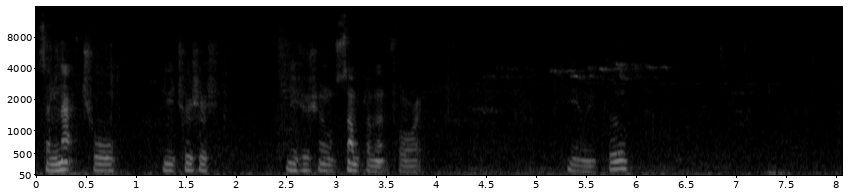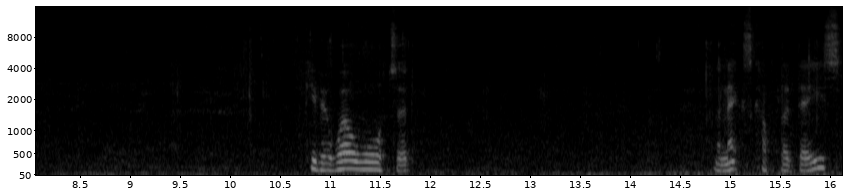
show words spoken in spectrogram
It's a natural nutritious nutritional supplement for it. Here we go. Keep it well watered the next couple of days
